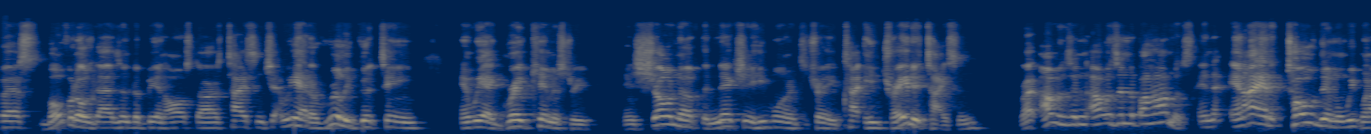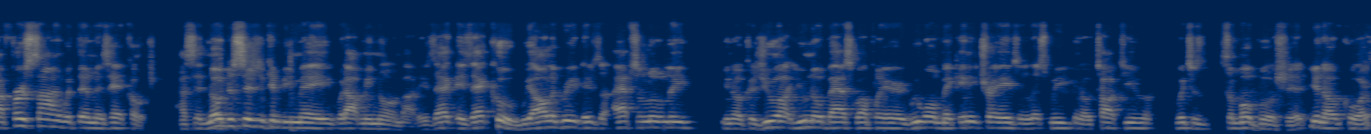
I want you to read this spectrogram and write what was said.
West. Both of those guys ended up being all stars. Tyson, we had a really good team, and we had great chemistry. And sure enough, the next year he wanted to trade. He traded Tyson. Right, I was in I was in the Bahamas, and and I had told them when we when I first signed with them as head coach. I said no decision can be made without me knowing about it. Is that is that cool? We all agree. There's absolutely you know because you are you know basketball players. We won't make any trades unless we you know talk to you, which is some more bullshit. You know, of course.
